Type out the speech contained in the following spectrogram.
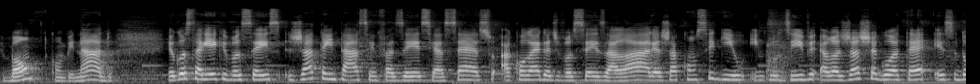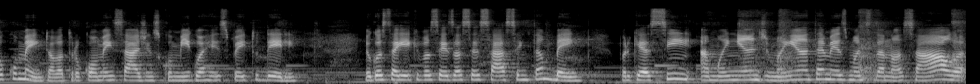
tá bom? Combinado? Eu gostaria que vocês já tentassem fazer esse acesso. A colega de vocês, a Lara, já conseguiu. Inclusive, ela já chegou até esse documento. Ela trocou mensagens comigo a respeito dele. Eu gostaria que vocês acessassem também, porque assim, amanhã de manhã, até mesmo antes da nossa aula,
